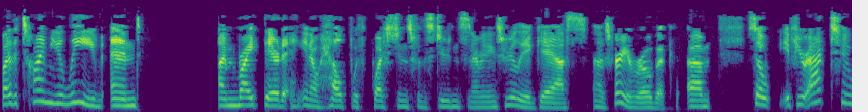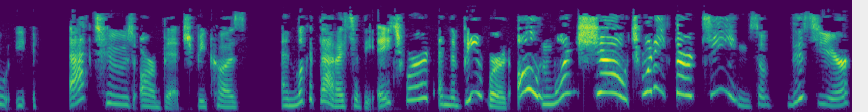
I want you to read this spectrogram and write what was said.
By the time you leave and I'm right there to, you know, help with questions for the students and everything. It's really a gas. Uh, it's very aerobic. Um, so if you're act two, act twos are a bitch because, and look at that. I said the H word and the B word all in one show, 2013. So this year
